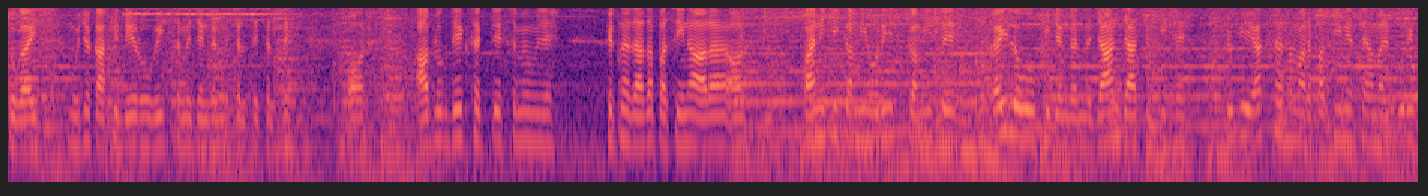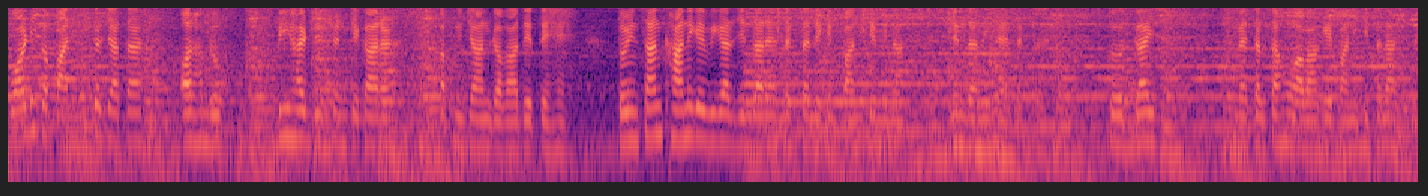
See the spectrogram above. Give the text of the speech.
तो गाइस मुझे काफ़ी देर हो गई इस समय जंगल में चलते चलते। और आप लोग देख सकते इस समय मुझे कितना ज़्यादा पसीना आ रहा है और पानी की कमी हो रही, इस कमी से कई लोगों की जंगल में जान जा चुकी है, क्योंकि अक्सर हमारे पसीने से हमारी पूरी बॉडी का पानी निकल जाता है और हम लोग डिहाइड्रेशन के कारण अपनी जान गंवा देते हैं। तो इंसान खाने के बगैर ज़िंदा रह सकता है, लेकिन पानी के बिना ज़िंदा नहीं रह सकता है। तो गाइस मैं चलता हूँ अब आगे पानी की तलाश में।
